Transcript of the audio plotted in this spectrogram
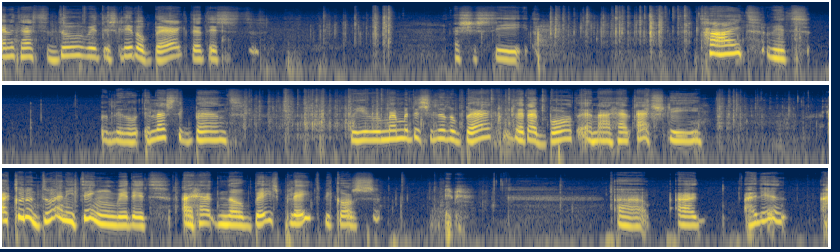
and it has to do with this little bag that is as you see tied with a little elastic band. Do you remember this little bag that I bought and I had actually I couldn't do anything with it. I had no base plate because uh, I I didn't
